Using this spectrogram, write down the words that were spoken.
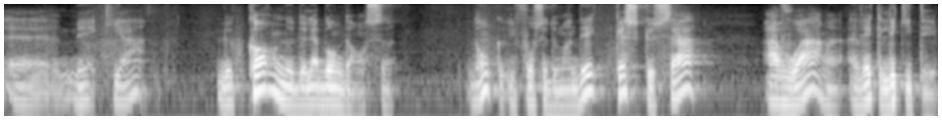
euh, mais qui a le corne de l'abondance. Donc il faut se demander qu'est-ce que ça a à voir avec l'équité?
